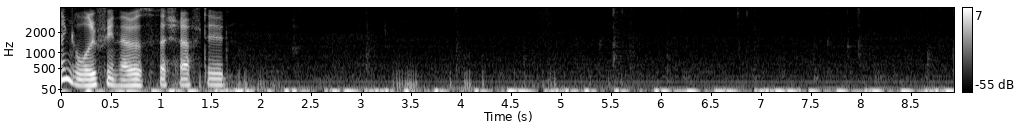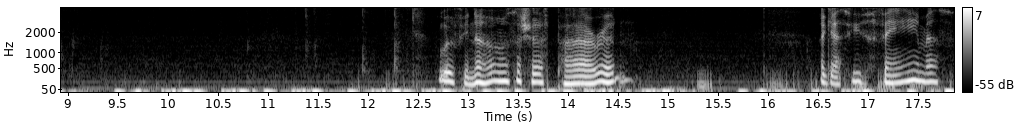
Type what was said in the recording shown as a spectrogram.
think Luffy knows the chef, dude. Luffy knows the chef pirate. I guess he's famous.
